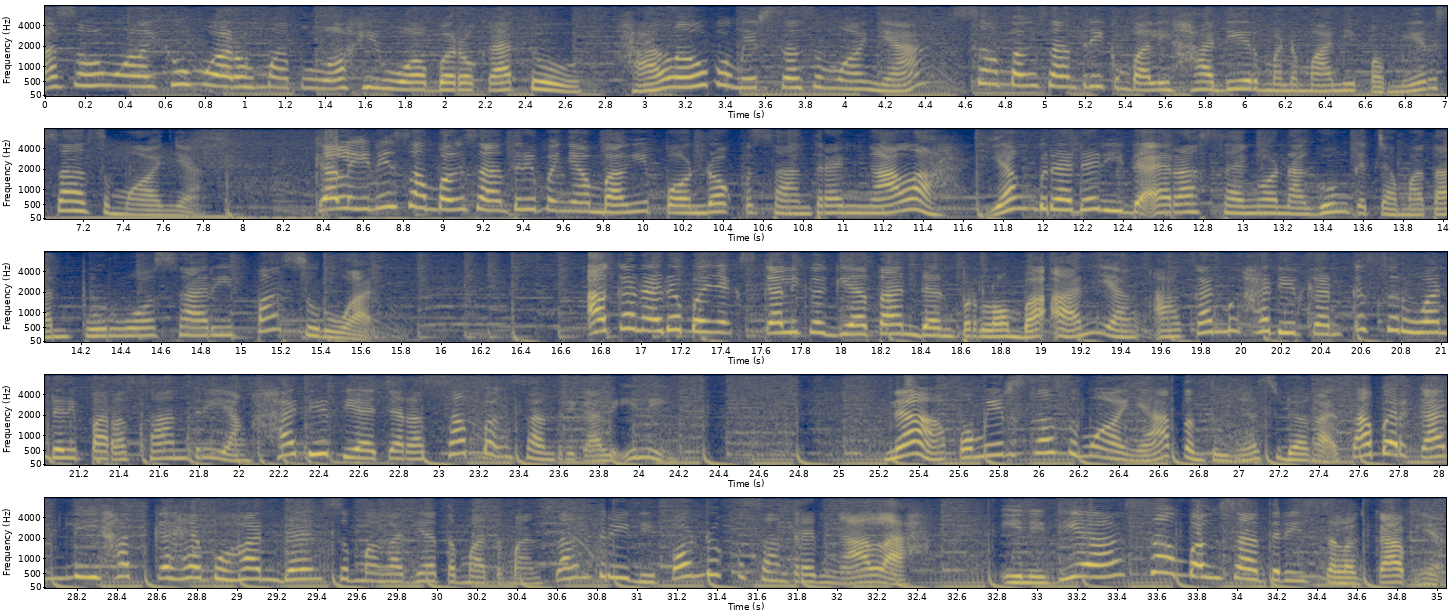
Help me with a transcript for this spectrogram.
Assalamualaikum warahmatullahi wabarakatuh. Halo pemirsa semuanya, Sambang Santri kembali hadir menemani pemirsa semuanya. Kali ini Sambang Santri menyambangi Pondok Pesantren Ngalah yang berada di daerah Sengonagung, Kecamatan Purwosari, Pasuruan. Akan ada banyak sekali kegiatan dan perlombaan yang akan menghadirkan keseruan dari para santri yang hadir di acara Sambang Santri kali ini. Nah, pemirsa semuanya tentunya sudah gak sabar kan lihat kehebohan dan semangatnya teman-teman santri di Pondok Pesantren Ngalah. Ini dia Sambang Santri selengkapnya.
